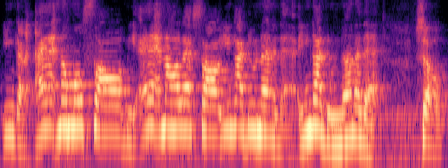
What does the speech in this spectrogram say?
You ain't got to add no more salt. Be adding all that salt. You ain't got to do none of that. You ain't got to do none of that. So,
